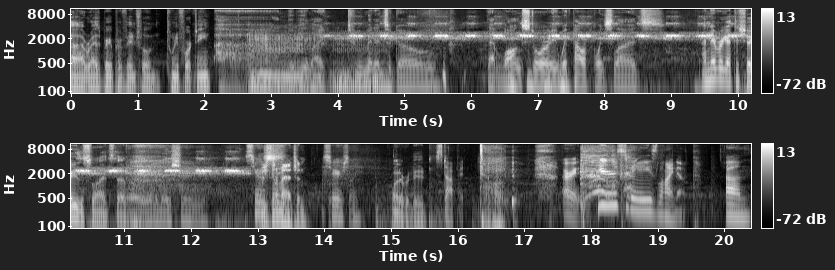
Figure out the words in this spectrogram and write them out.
uh, Raspberry Provincial in 2014? maybe like two minutes ago. That long story with PowerPoint slides, I never got to show you the slides though. no animation. Seriously. We can imagine. Seriously. Whatever, dude. Stop it. All right. Here's today's lineup um,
